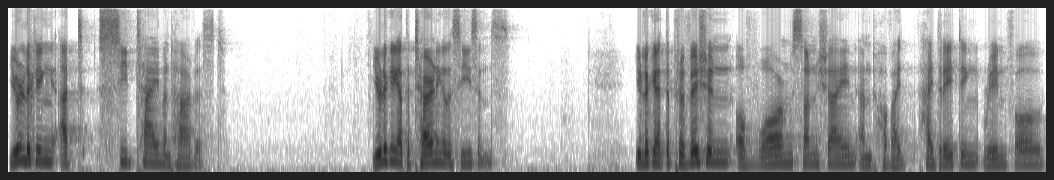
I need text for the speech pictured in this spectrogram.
You're looking at seed time and harvest. You're looking at the turning of the seasons. You're looking at the provision of warm sunshine and hydrating rainfall.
